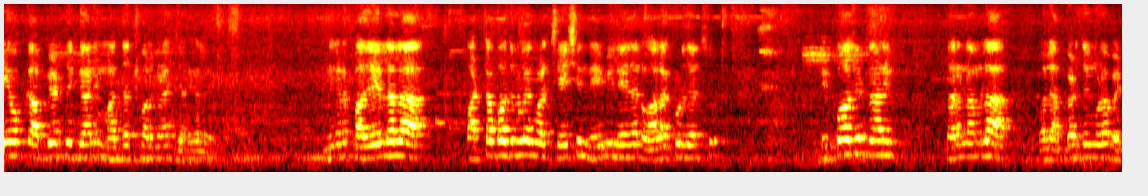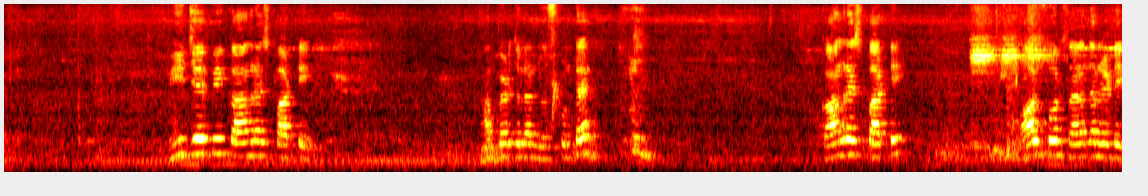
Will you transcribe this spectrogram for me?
ఏ ఒక్క అభ్యర్థికి కానీ మద్దతు పలకడం జరగలేదు. ఎందుకంటే పదేళ్ళ పట్టభద్రులకు వాళ్ళు చేసింది ఏమీ లేదని వాళ్ళకు కూడా తెలుసు. డిపాజిట్ రాని తరుణంలో వాళ్ళు అభ్యర్థిని కూడా పెట్టలేదు. బీజేపీ కాంగ్రెస్ పార్టీ అభ్యర్థులను చూసుకుంటే Congress party all force Narender Reddy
